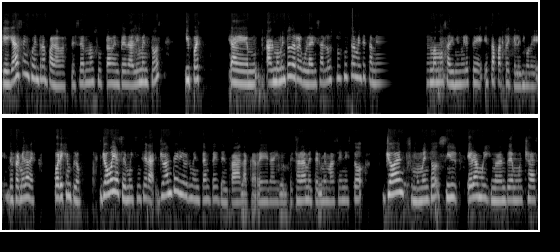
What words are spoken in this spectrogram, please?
que ya se encuentran para abastecernos justamente de alimentos y pues em, al momento de regularizarlos, pues justamente también vamos a disminuir este, esta parte que les digo de, de enfermedades. Por ejemplo, yo voy a ser muy sincera, yo anteriormente, antes de entrar a la carrera y de empezar a meterme más en esto, yo en su momento sí era muy ignorante de muchas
